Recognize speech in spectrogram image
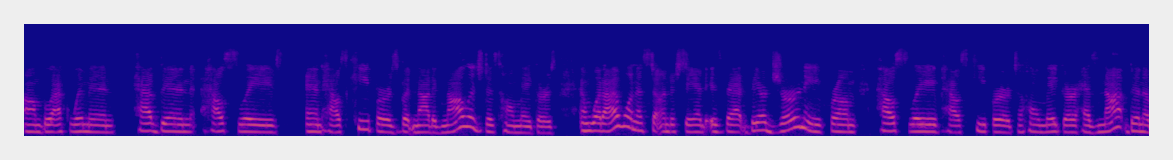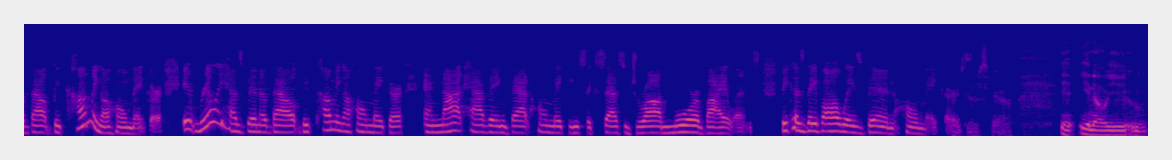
um, Black women have been house slaves and housekeepers, but not acknowledged as homemakers. And what I want us to understand is that their journey from house slave, housekeeper to homemaker has not been about becoming a homemaker. It really has been about becoming a homemaker and not having that homemaking success draw more violence because they've always been homemakers. Makers, yeah. You know, you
